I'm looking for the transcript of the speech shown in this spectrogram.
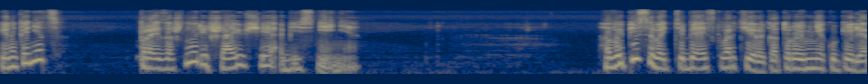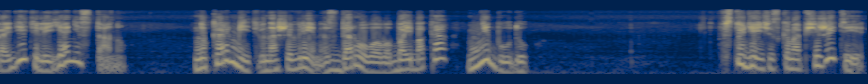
И, наконец, произошло решающее объяснение – Выписывать тебя из квартиры, которую мне купили родители, я не стану. Но кормить в наше время здорового байбака не буду. В студенческом общежитии,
